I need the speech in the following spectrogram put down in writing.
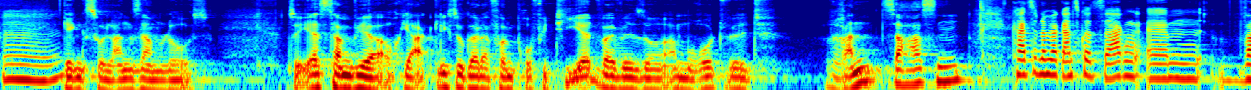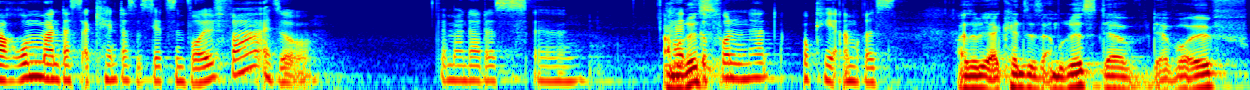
mhm. ging es so langsam los. Zuerst haben wir auch jagdlich sogar davon profitiert, weil wir so am Rotwild Rand saßen. Kannst du noch mal ganz kurz sagen, ähm, warum man das erkennt, dass es jetzt ein Wolf war? Also wenn man da das äh, Kalb gefunden hat. Okay, am Riss. Also du erkennst es am Riss. Der, der Wolf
